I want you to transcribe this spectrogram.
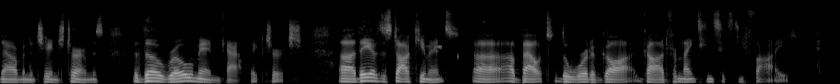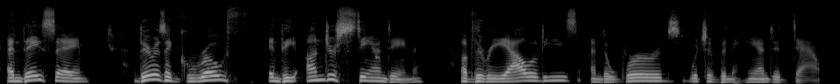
now I'm going to change terms, the Roman Catholic Church. Uh, they have this document uh, about the Word of God, God from 1965. And they say there is a growth in the understanding of the realities and the words which have been handed down.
